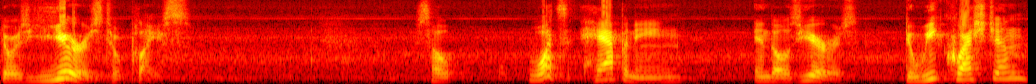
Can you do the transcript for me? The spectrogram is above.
there was years took place. So, what's happening in those years? Do we question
